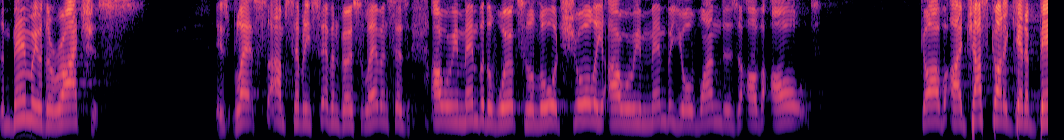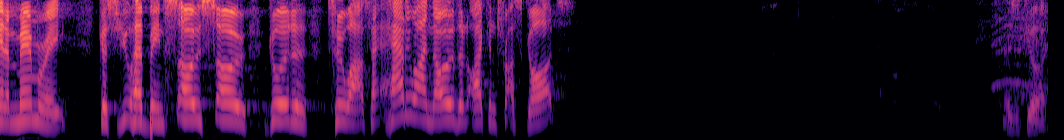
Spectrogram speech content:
The memory of the righteous is blessed. Psalm 77, verse 11 says, I will remember the works of the Lord. Surely I will remember your wonders of old. God, I just got to get a better memory because you have been so, so good to us. How do I know that I can trust God? This is good.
